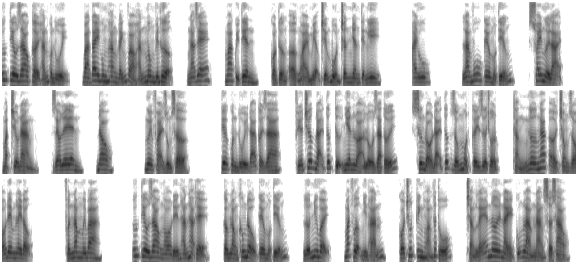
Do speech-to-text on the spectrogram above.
Ước tiêu giao cởi hắn quần đùi, bàn tay hung hăng đánh vào hắn mông viên thượng, ngã rẽ, ma quỷ tiên, còn tưởng ở ngoài miệng chiếm bổn chân nhân tiện nghi. Ai u? Lam Vũ kêu một tiếng, xoay người lại, mặt chiều nàng, reo lên, đau. Ngươi phải dùng sờ. Kia quần đùi đã cởi ra, phía trước đại tức tự nhiên lỏa lộ ra tới, xương đỏ đại tức giống một cây dưa chuột, thẳng ngơ ngác ở trong gió đêm lay động. Phần 53 Ước tiêu giao ngó đến hắn hạ thể, cầm lòng không đậu kêu một tiếng, lớn như vậy, mắt phượng nhìn hắn, có chút kinh hoàng thất thố, chẳng lẽ nơi này cũng làm nàng sợ sao?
